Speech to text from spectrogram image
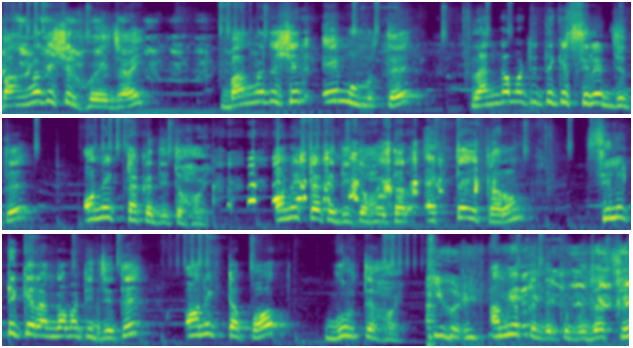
বাংলাদেশের হয়ে যায় বাংলাদেশের এই মুহূর্তে রাঙ্গামাটি থেকে সিলেট যেতে অনেক টাকা দিতে হয়। অনেক টাকা দিতে হয় তার একটাই কারণ সিলেট থেকে রাঙ্গামাটি যেতে অনেকটা পথ ঘুরতে হয়। আমি আপনাদেরকে বোঝাচ্ছি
